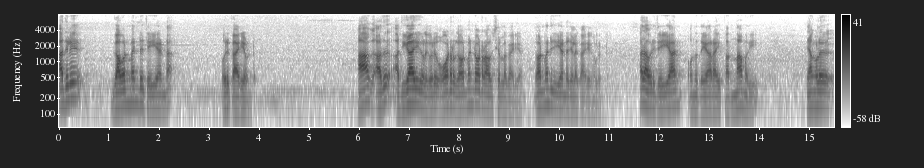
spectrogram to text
അതിൽ ഗവൺമെന്റ് ചെയ്യേണ്ട ഒരു കാര്യമുണ്ട്. ആ അത് അധികാരികൾ ഒരു ഓർഡർ ഗവൺമെന്റ് ഓർഡർ ആവശ്യമുള്ള കാര്യമാണ്. ഗവൺമെന്റ് ചെയ്യേണ്ട ചില കാര്യങ്ങളുണ്ട്. അത് അവർ ചെയ്യാൻ ഒന്ന് തയ്യാറായി തന്നാൽ മതി. ഞങ്ങൾ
